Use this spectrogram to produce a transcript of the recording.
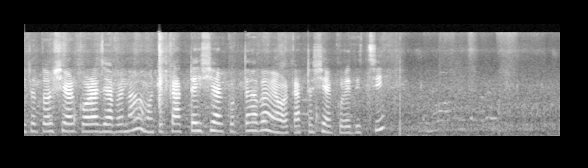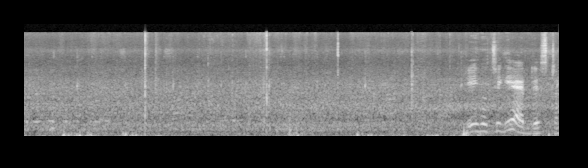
এটা তো শেয়ার করা যাবে না। আমাকে কার্ডটাই শেয়ার করতে হবে আমি আবার কার্ডটা শেয়ার করে দিচ্ছি। এই হচ্ছে গিয়ে অ্যাড্রেসটা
